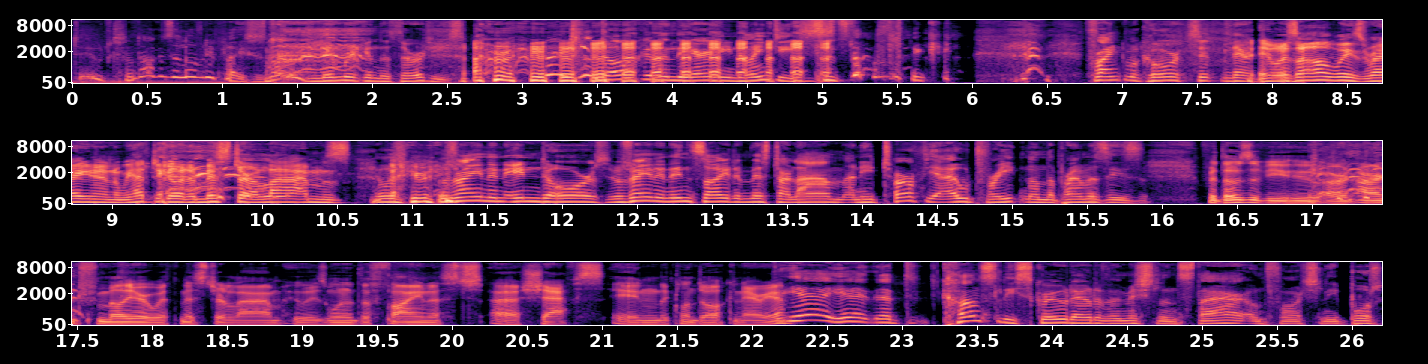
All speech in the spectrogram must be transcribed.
Dude, Clondalkin's a lovely place. It's not like Limerick in the 30s. Clondalkin in the early 90s. It's not like Frank McCourt sitting there. It was always raining, we had to go to Mr. Lamb's. It was, it was raining indoors. It was raining inside of Mr. Lamb, and he'd turf you out for eating on the premises. For those of you who aren't, aren't familiar with Mr. Lamb, who is one of the finest uh, chefs in the Clondalkin area, Yeah, yeah, that constantly screwed out of a Michelin star, unfortunately. But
